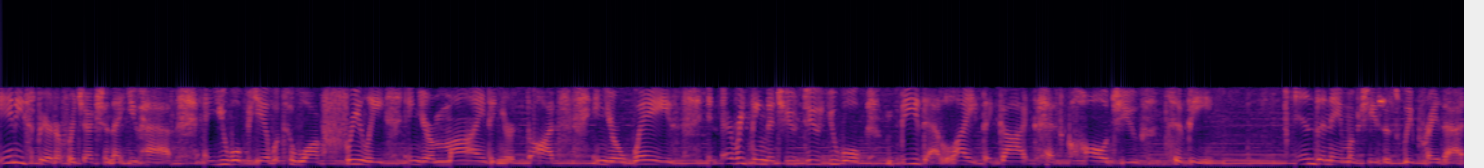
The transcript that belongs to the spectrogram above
any spirit of rejection that you have and you will be able to walk freely in your mind, in your thoughts, in your ways, in everything that you do. You will be that light that God has called you to be. In the name of Jesus, we pray that.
